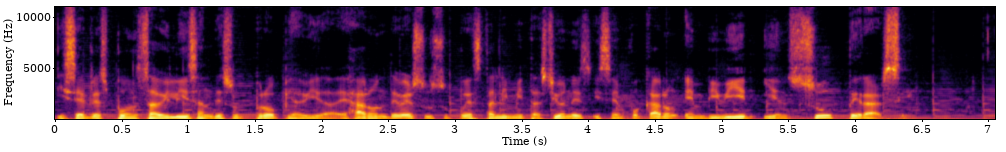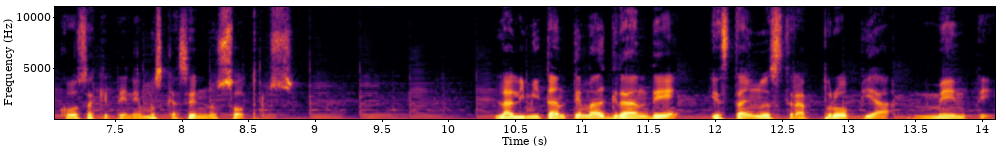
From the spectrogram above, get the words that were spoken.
y se responsabilizan de su propia vida, dejaron de ver sus supuestas limitaciones y se enfocaron en vivir y en superarse, cosa que tenemos que hacer nosotros. La limitante más grande está en nuestra propia mente.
